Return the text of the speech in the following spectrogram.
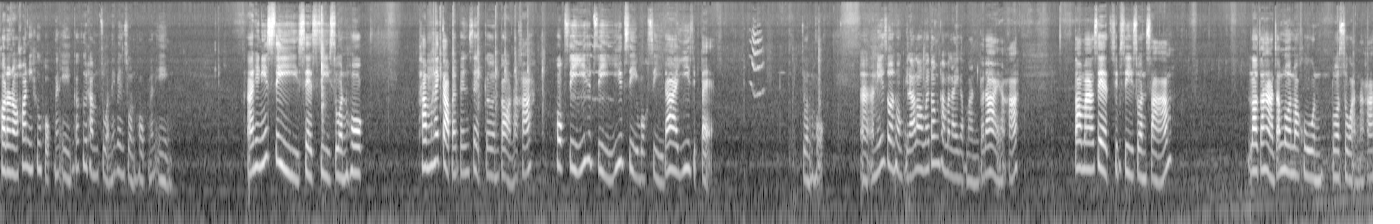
คอรนอข้อนี้คือ 6 นั่นเอง ก็คือทำส่วนให้เป็นส่วน 6 นั่นเองอะทีนี้ 4 เศษ 4 ส่วน 6ทำให้กลับไปเป็นเศษเกินก่อนนะคะ 6 4 24 24บวก4ได้ 28 ส่วน 6 อะอันนี้ส่วน6อยู่แล้วเราไม่ต้องทำอะไรกับมันก็ได้นะคะ ต่อมาเศษ 14 ส่วน 3 เราจะหาจำนวนมาคูณตัวส่วนนะคะ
